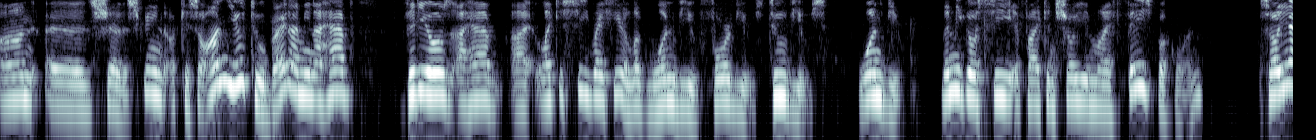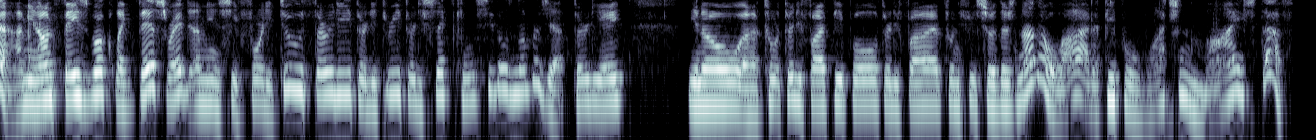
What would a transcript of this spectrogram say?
on uh share the screen. Okay so on YouTube right I mean I have videos I have uh, like you see right here look one view four views two views one view. Let me go see if I can show you my Facebook one so yeah I mean on Facebook like this right? I mean see 42 30 33 36 can you see those numbers? Yeah 38 you know uh 35 people 35 23 so there's not a lot of people watching my stuff.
